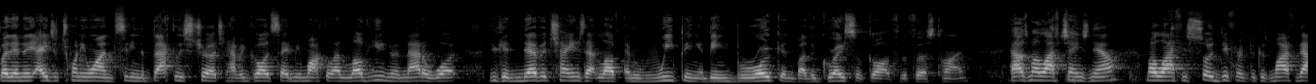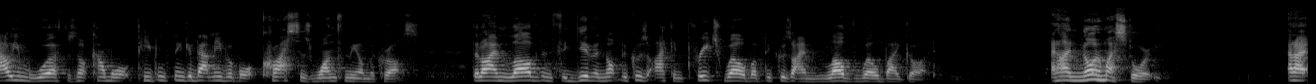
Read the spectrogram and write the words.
But then at the age of 21, sitting in the back of this church and having God say to me, Michael, I love you no matter what. You can never change that love, and weeping and being broken by the grace of God for the first time. How's my life changed now? My life is so different because my value and worth does not come what people think about me, but what Christ has won for me on the cross. That I am loved and forgiven, not because I can preach well, but because I am loved well by God. And I know my story. And I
